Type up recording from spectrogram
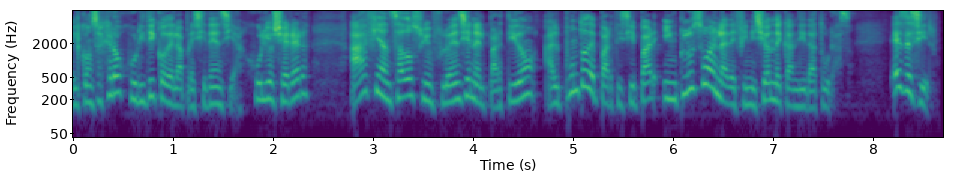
el consejero jurídico de la presidencia, Julio Scherer, ha afianzado su influencia en el partido al punto de participar incluso en la definición de candidaturas. Es decir,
